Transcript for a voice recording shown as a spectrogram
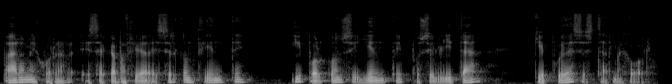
para mejorar esa capacidad de ser consciente y por consiguiente posibilitar que puedas estar mejor.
